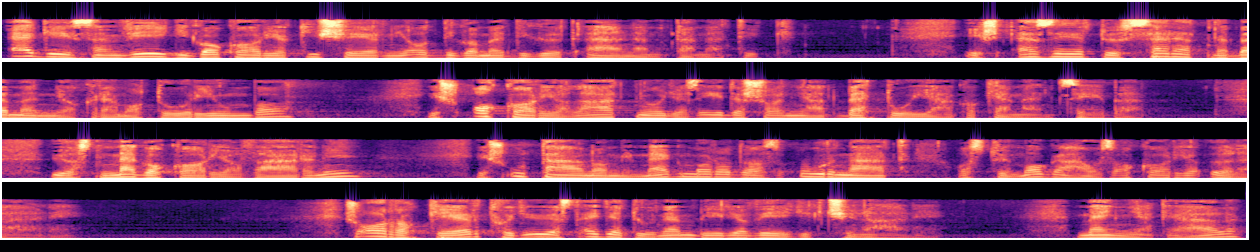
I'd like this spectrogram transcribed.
egészen végig akarja kísérni addig, ameddig őt el nem temetik. És ezért ő szeretne bemenni a krematóriumba, és akarja látni, hogy az édesanyját betolják a kemencébe. Ő azt meg akarja várni, és utána, ami megmarad, az urnát, azt ő magához akarja ölelni. És arra kért, hogy ő ezt egyedül nem bírja végigcsinálni. Menjek el,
